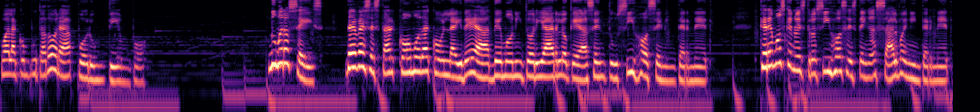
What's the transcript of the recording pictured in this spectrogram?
o a la computadora por un tiempo. Número 6. Debes estar cómoda con la idea de monitorear lo que hacen tus hijos en Internet. Queremos que nuestros hijos estén a salvo en Internet,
